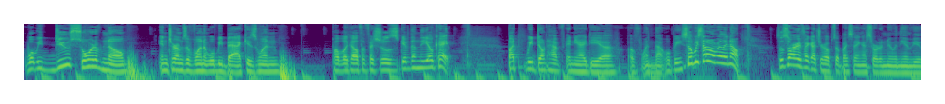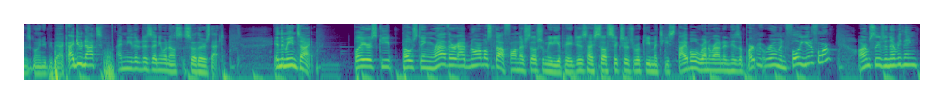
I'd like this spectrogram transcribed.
What we do sort of know in terms of when it will be back is when public health officials give them the okay. But we don't have any idea of when that will be, so we still don't really know. So sorry if I got your hopes up by saying I sort of knew when the NBA was going to be back. I do not, and neither does anyone else, so there's that. In the meantime, players keep posting rather abnormal stuff on their social media pages. I saw Sixers rookie Matisse Thybulle run around in his apartment room in full uniform, arm sleeves and everything,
